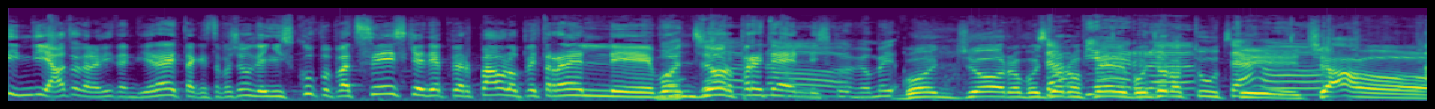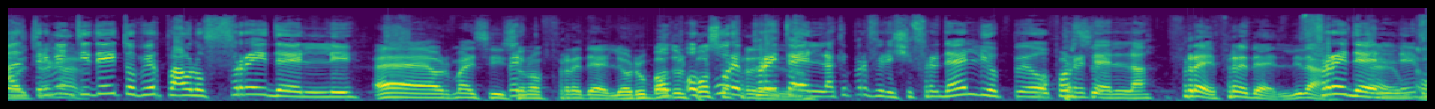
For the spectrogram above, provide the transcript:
l'inviato della vita in diretta che sta facendo degli scoop pazzeschi ed è per Paolo Petrelli. Buongiorno, Buongiorno. Pretelli, scusami. Buongiorno, buongiorno Ciao, Fede, Pier. buongiorno a tutti. Ciao. Ciao. Altrimenti detto Pierpaolo Fredelli. Eh, ormai sì, Per- sono Fredelli. Ho rubato il posto a Oppure Fredella. Pretella, che preferisci, Fredelli o, Pe- o Pretella? Fre, Fredelli, dai. Fredelli. Eh, un po',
